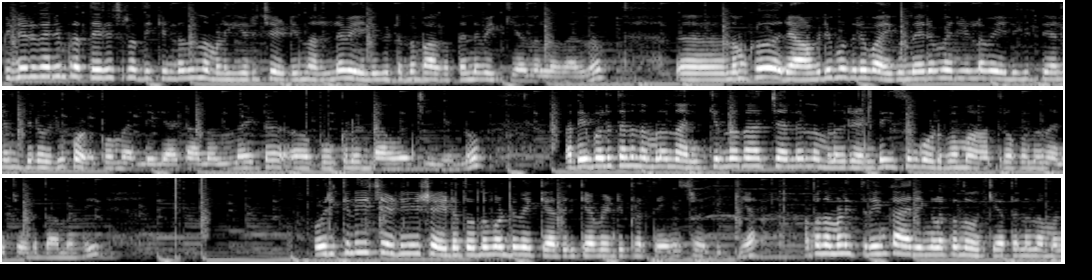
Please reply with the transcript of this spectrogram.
പിന്നെ ഒരു കാര്യം പ്രത്യേകം ശ്രദ്ധിക്കേണ്ടത് നമ്മൾ ഈ ഒരു ചെടി നല്ല വെയിൽ കിട്ടുന്ന ഭാഗത്ത് തന്നെ വെക്കുക എന്നുള്ളതാണ്. നമുക്ക് രാവിലെ മുതൽ വൈകുന്നേരം വരെയുള്ള വെയിൽ കിട്ടിയാലും ഇതിനൊരു കുഴപ്പം വരില്ല കേട്ടോ. നന്നായിട്ട് പൂക്കൾ ഉണ്ടാവുകയും ചെയ്യുള്ളൂ അതേപോലെ തന്നെ നമ്മൾ നനയ്ക്കുന്നതാച്ചാൽ നമ്മൾ രണ്ട് ദിവസം കൂടുമ്പോൾ മാത്രമൊക്കെ ഒന്ന് നനച്ചു കൊടുത്താൽ മതി. ഒരിക്കലും ഈ ചെടി ഷെയ്ഡത്തൊന്നും കൊണ്ട് വെക്കാതിരിക്കാൻ വേണ്ടി പ്രത്യേകം ശ്രദ്ധിക്കുക. അപ്പോൾ നമ്മൾ ഇത്രയും കാര്യങ്ങളൊക്കെ നോക്കിയാൽ തന്നെ നമ്മൾ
